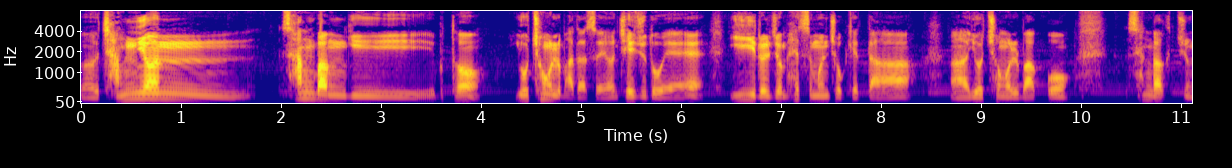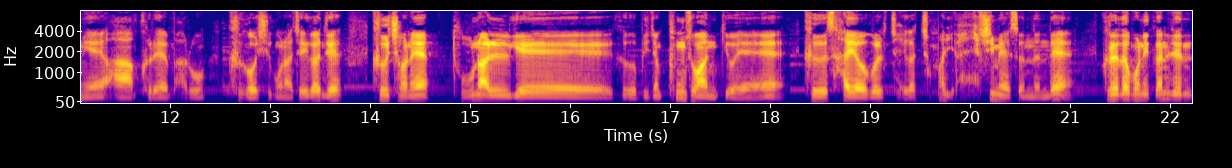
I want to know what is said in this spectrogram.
어, 작년 상반기부터 요청을 받았어요. 제주도에 이 일을 좀 했으면 좋겠다. 아, 요청을 받고 생각 중에 아 그래 바로 그것이구나. 저희가 이제 그 전에 두 날개 그 비전 풍성한 교회에 그 사역을 저희가 정말 열심히 했었는데 그러다 보니까 이제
